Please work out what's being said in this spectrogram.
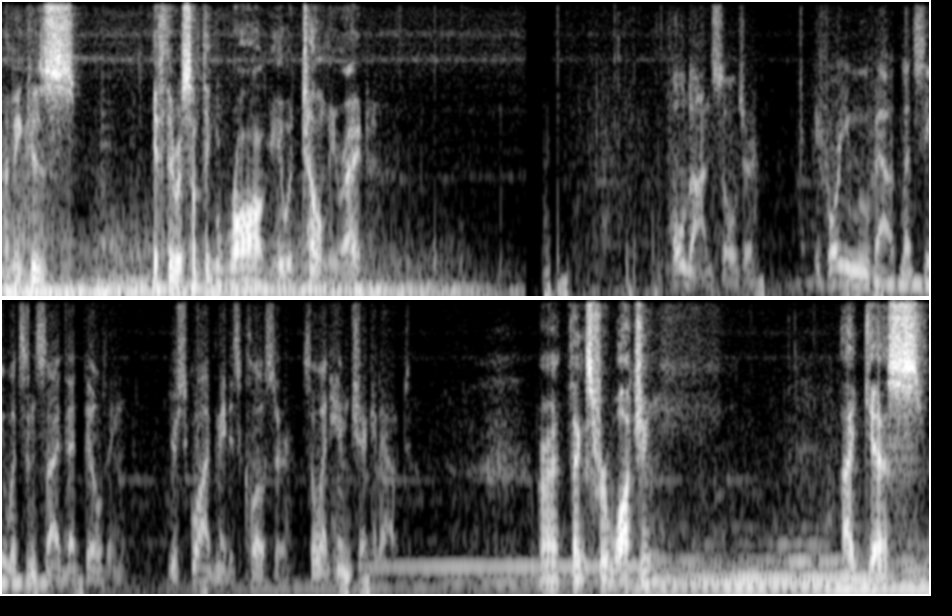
I mean, because if there was something wrong, it would tell me, right? Hold on, soldier. Before you move out, let's see what's inside that building. Your squad mate is closer, so let him check it out. Alright, thanks for watching. I guess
